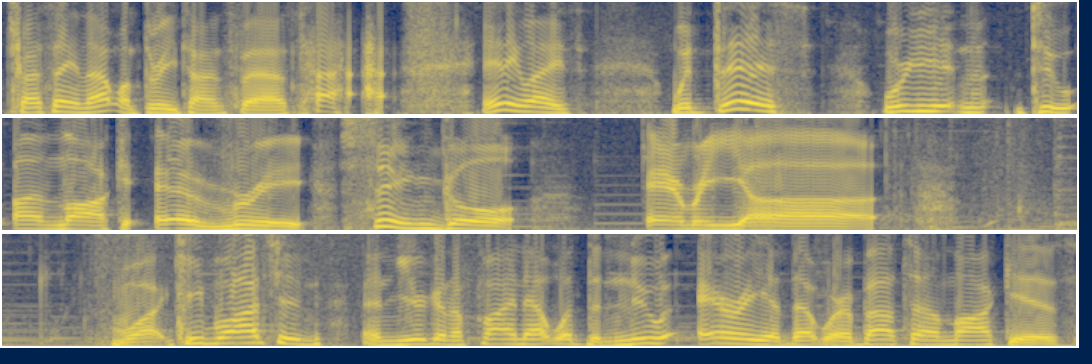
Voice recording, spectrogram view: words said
Try saying that one three times fast. Anyways, with this, we're getting to unlock every single area. What? Keep watching, and you're gonna find out what the new area that we're about to unlock is.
